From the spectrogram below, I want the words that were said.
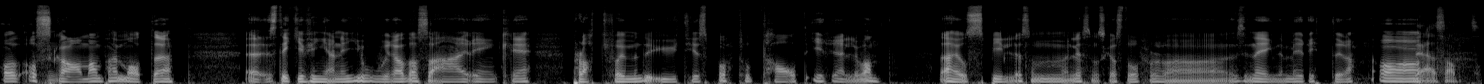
Og, og skal man på en måte uh, stikke fingeren i jorda, da, så er egentlig plattformen det utgis på, totalt irrelevant. Det er jo spillet som liksom skal stå for uh, sine egne meritter. Og Det er sant.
